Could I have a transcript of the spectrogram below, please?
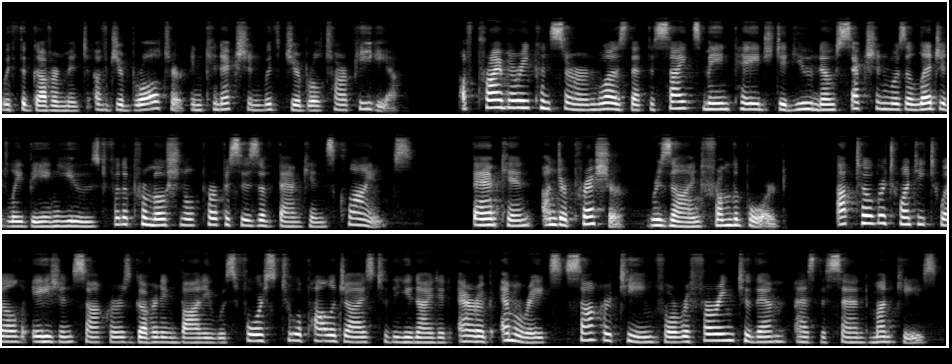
with the government of Gibraltar in connection with Gibraltarpedia. Of primary concern was that the site's main page Did You Know section was allegedly being used for the promotional purposes of Bamkin's clients. Bamkin, under pressure, resigned from the board. October 2012 Asian Soccer's governing body was forced to apologize to the United Arab Emirates soccer team for referring to them as the Sand Monkeys.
